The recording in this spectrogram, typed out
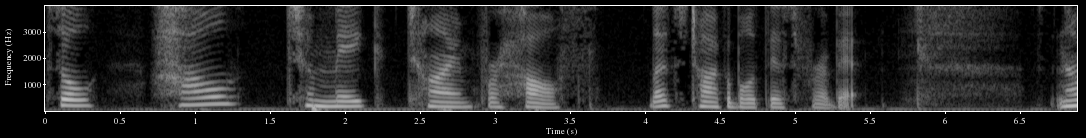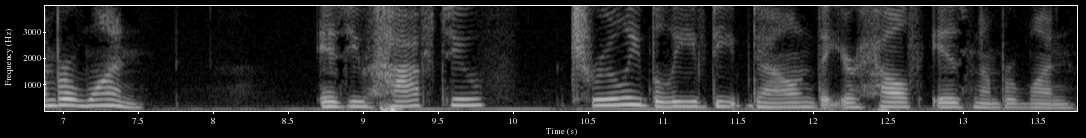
So, how to make time for health? Let's talk about this for a bit. Number one is you have to truly believe deep down that your health is number one.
